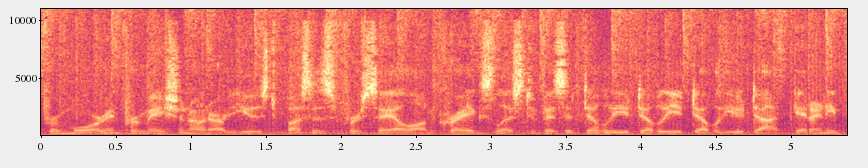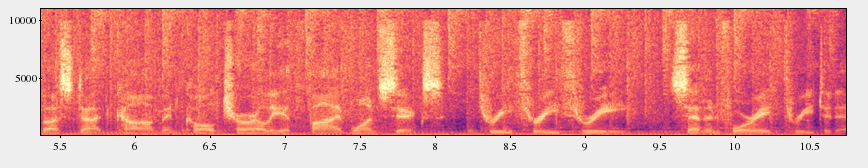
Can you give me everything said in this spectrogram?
For more information on our used buses for sale on Craigslist visit www.getanybus.com and call Charlie at 516-333-7483 today.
